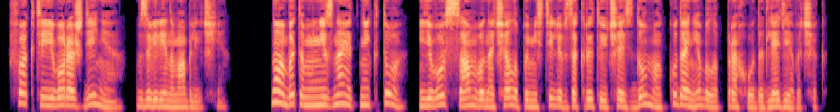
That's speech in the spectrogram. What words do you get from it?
— в факте его рождения в зверином обличье. Но об этом не знает никто, его с самого начала поместили в закрытую часть дома, куда не было прохода для девочек.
